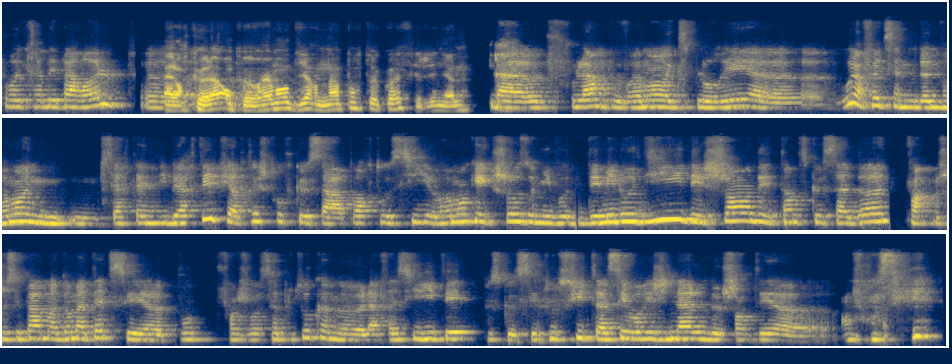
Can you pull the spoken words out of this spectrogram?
pour écrire des paroles. Euh, Alors que là, on peut vraiment dire n'importe quoi, c'est génial. Bah, là, on peut vraiment explorer. Euh, oui, en fait, ça nous donne vraiment une, certaine liberté. Puis après, je trouve que ça apporte aussi vraiment quelque chose au niveau des mélodies, des chants, des teintes que ça donne. Enfin, je sais pas, moi, dans ma tête, c'est, euh, enfin, je vois ça plutôt comme la facilité, parce que c'est tout de suite assez original de chanter en français.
